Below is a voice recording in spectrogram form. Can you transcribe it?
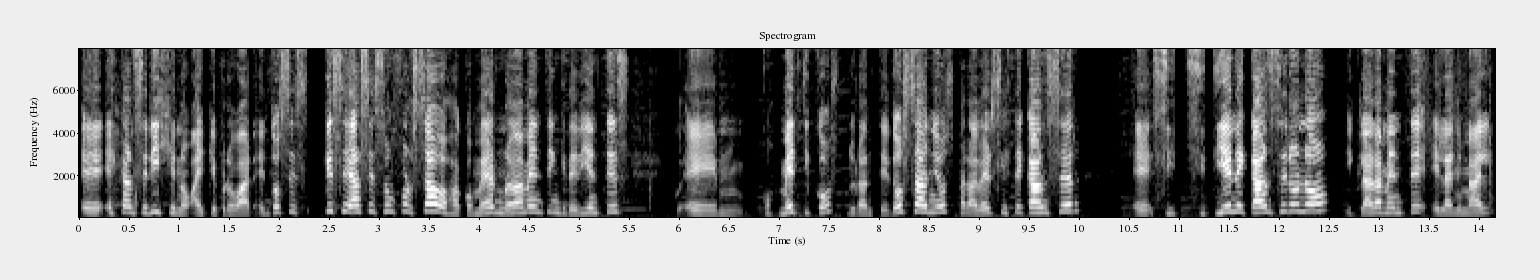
eh, es cancerígeno, hay que probar. Entonces, ¿qué se hace? Son forzados a comer nuevamente ingredientes em, cosméticos durante dos años para ver si este cáncer, eh, si, tiene cáncer o no, y claramente el animal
